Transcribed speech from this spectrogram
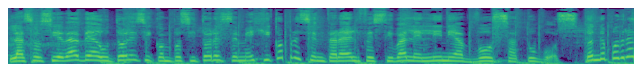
La Sociedad de Autores y Compositores de México presentará el festival en línea Voz a tu Voz, donde podrás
